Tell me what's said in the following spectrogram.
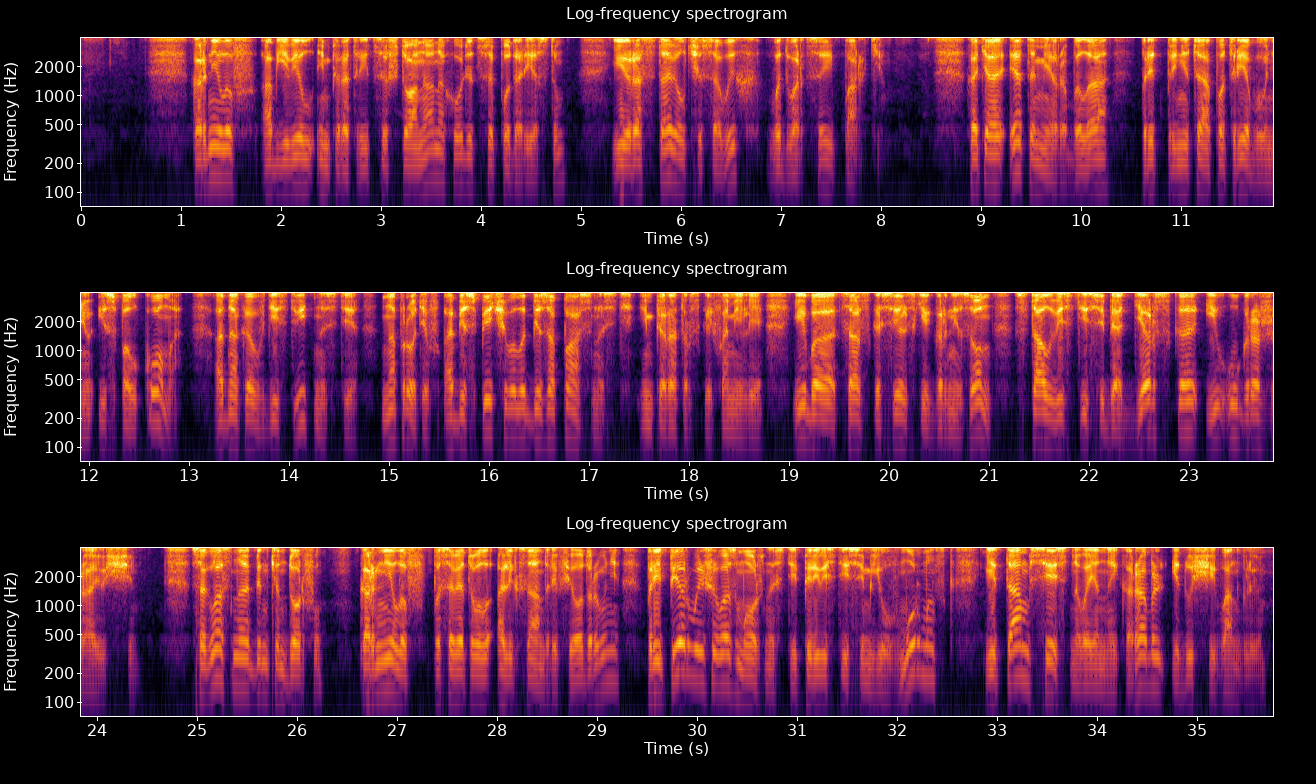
Корнилов объявил императрице, что она находится под арестом, и расставил часовых во дворце и парке. Хотя эта мера была предпринята по требованию исполкома, однако в действительности, напротив, обеспечивала безопасность императорской фамилии, ибо царско-сельский гарнизон стал вести себя дерзко и угрожающе. Согласно Бенкендорфу, Корнилов посоветовал Александре Федоровне при первой же возможности перевести семью в Мурманск и там сесть на военный корабль, идущий в Англию.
